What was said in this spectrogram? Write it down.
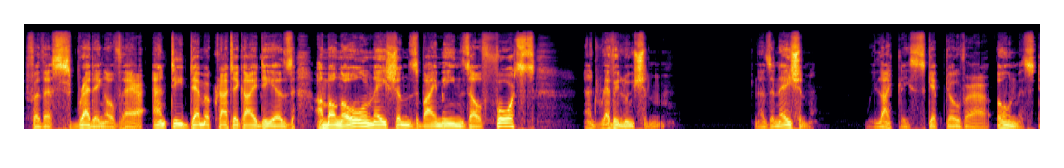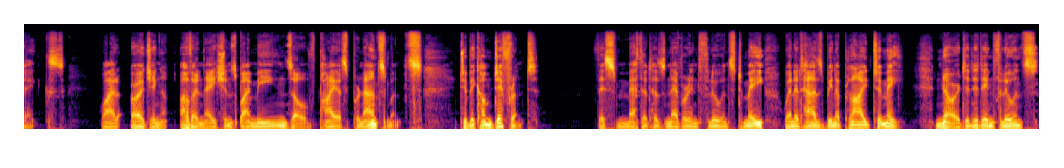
for the spreading of their anti-democratic ideas among all nations by means of force and revolution. As a nation, we lightly skipped over our own mistakes, while urging other nations by means of pious pronouncements to become different. This method has never influenced me when it has been applied to me, nor did it influence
